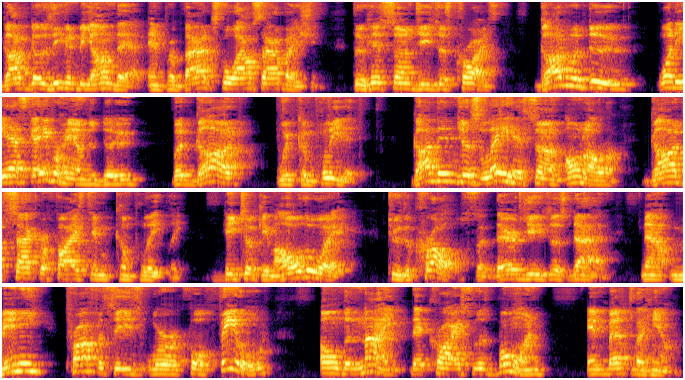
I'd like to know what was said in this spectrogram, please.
God goes even beyond that and provides for our salvation through his son Jesus Christ. God would do what he asked Abraham to do, but God would complete it. God didn't just lay his son on altar. God sacrificed him completely. He took him all the way to the cross and there Jesus died. Now, many prophecies were fulfilled on the night that Christ was born in Bethlehem.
